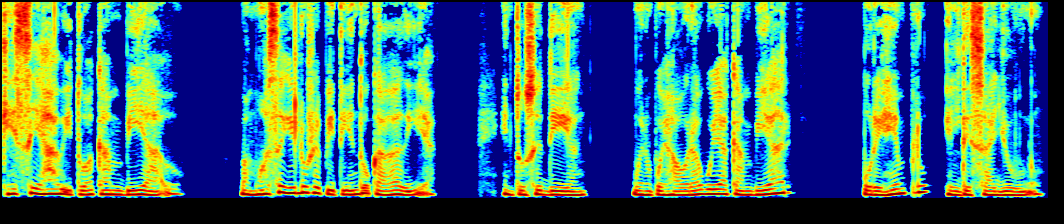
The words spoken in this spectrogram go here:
que ese hábito ha cambiado. Vamos a seguirlo repitiendo cada día. Entonces digan, bueno, pues ahora voy a cambiar, por ejemplo, el desayuno.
